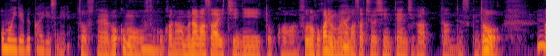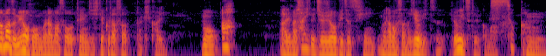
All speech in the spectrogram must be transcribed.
思い出深いですね。そうですね。僕もそこかな。村正1、2とか、その他にも村正中心展示があったんですけど、うんまあ、まず妙法村正を展示してくださった機会もあありましたし、はい重要美術品、村正の唯一、唯一というかまあ、そうか、うん、うん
